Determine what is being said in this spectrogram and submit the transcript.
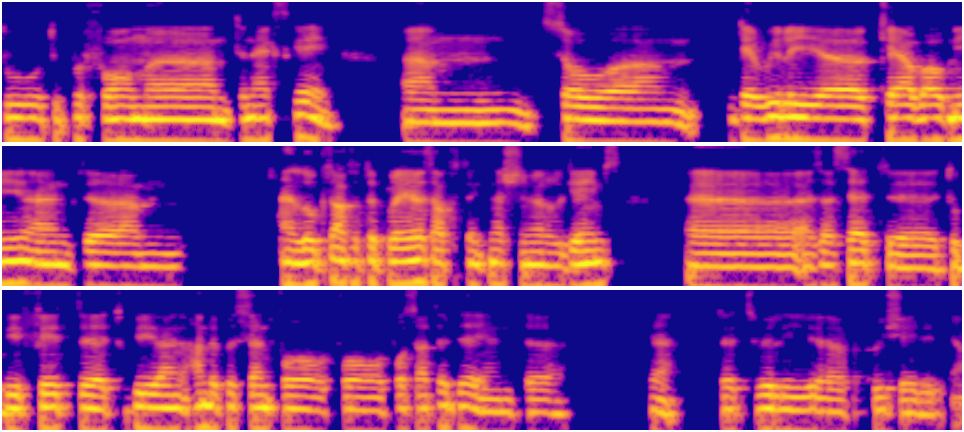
to to perform um, the next game. Um, so um, they really uh, care about me and um, and looked after the players after the international games. Uh, as I said, uh, to be fit, uh, to be 100% for for for Saturday, and uh, yeah, that's really uh, appreciated. Yeah.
